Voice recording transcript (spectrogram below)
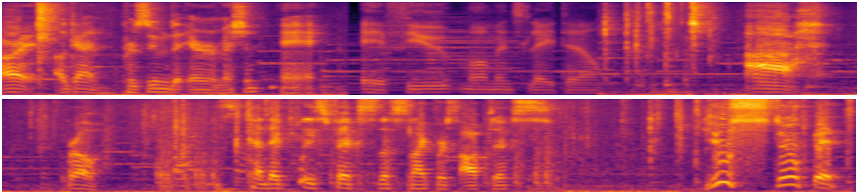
Alright, again, presume the error mission. Eh. A few moments later. Ah. Bro, can they please fix the sniper's optics? You stupid!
